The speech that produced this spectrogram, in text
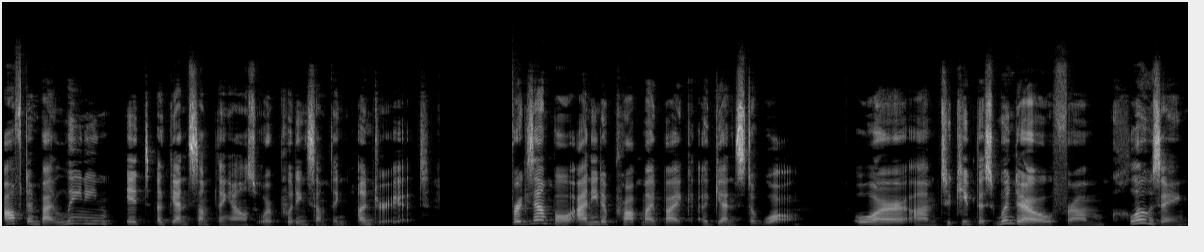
often by leaning it against something else or putting something under it. For example, I need to prop my bike against a wall. Or um, to keep this window from closing,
